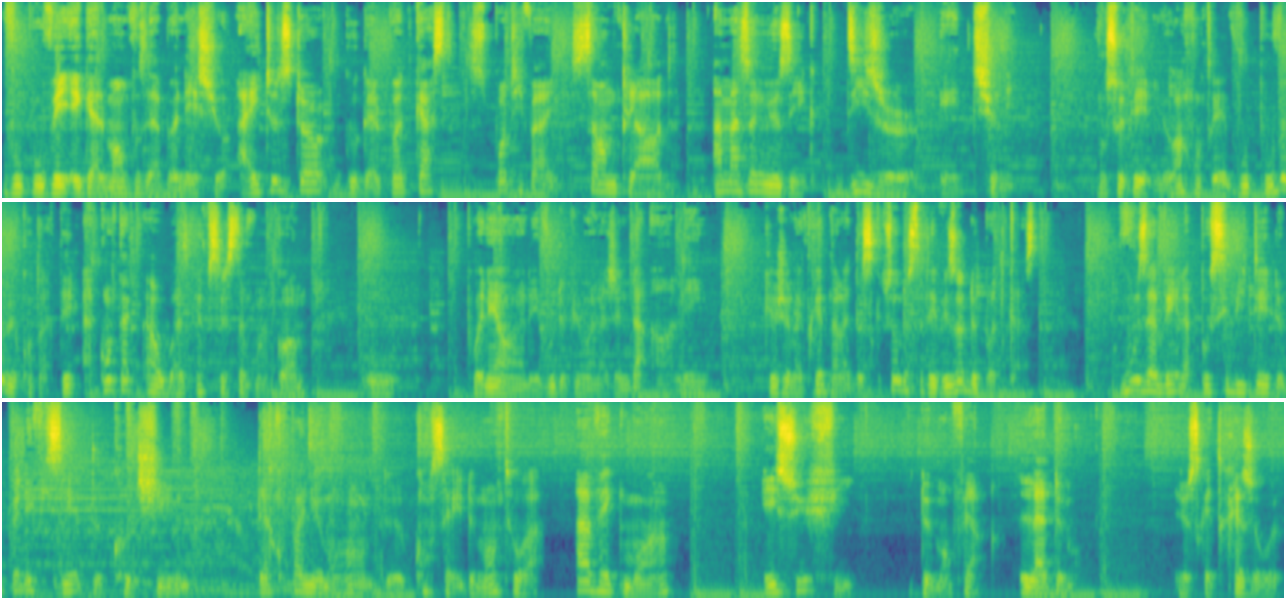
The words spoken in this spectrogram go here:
Vous pouvez également vous abonner sur iTunes Store, Google Podcast, Spotify, SoundCloud, Amazon Music, Deezer et TuneIn vous souhaitez me rencontrer, vous pouvez me contacter à contact.fcsystem.com ou prenez un rendez-vous depuis mon agenda en ligne que je mettrai dans la description de cet épisode de podcast. Vous avez la possibilité de bénéficier de coaching, d'accompagnement, de conseils, de mentorat avec moi. Il suffit de m'en faire la demande. Je serai très heureux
